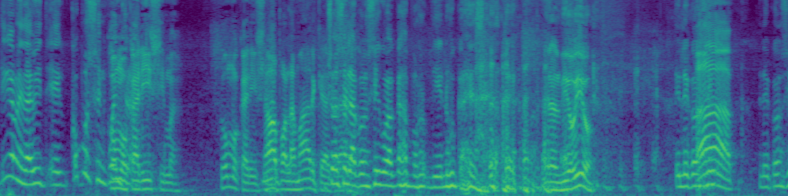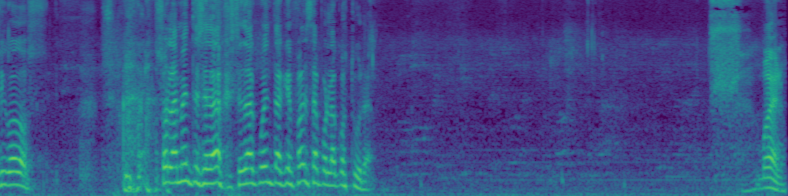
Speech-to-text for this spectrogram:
dígame David, eh, ¿cómo se encuentra? Como carísima. Como carísima. No, por la marca. Yo claro. se la consigo acá por 10 lucas esa. En el bio bio. Y le consigo, Ah. le consigo dos. Solamente se da, se da cuenta que es falsa por la costura. Bueno,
